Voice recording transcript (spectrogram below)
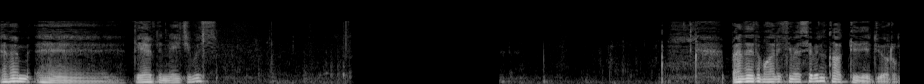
Efendim ee, diğer dinleyicimiz Ben dedi Maliki mezhebini taklit ediyorum.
